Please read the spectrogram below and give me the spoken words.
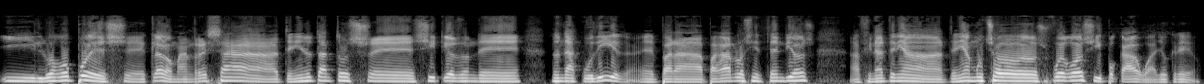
Y luego, pues, eh, claro, Manresa, teniendo tantos eh, sitios donde, donde acudir eh, para apagar los incendios, al final tenía, tenía muchos fuegos y poca agua, yo creo.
